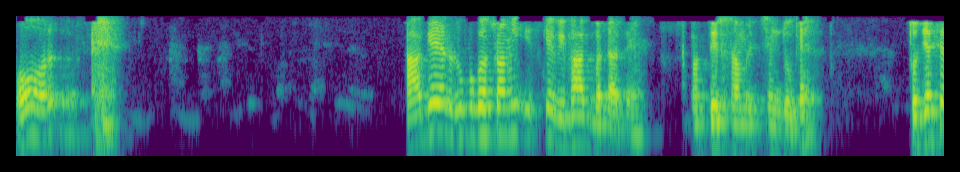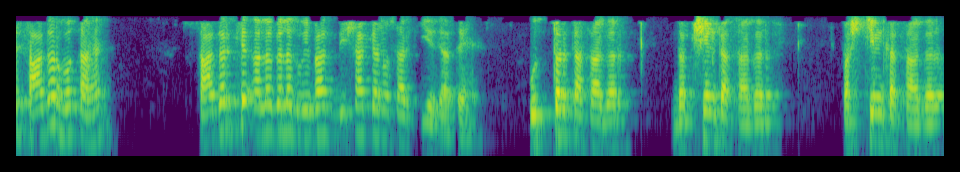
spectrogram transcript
और आगे रूप गोस्वामी इसके विभाग बताते हैं भक्ति समृद्ध सिंधु के। तो जैसे सागर होता है, सागर के अलग अलग विभाग दिशा के अनुसार किए जाते हैं। उत्तर का सागर, दक्षिण का सागर, पश्चिम का सागर,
